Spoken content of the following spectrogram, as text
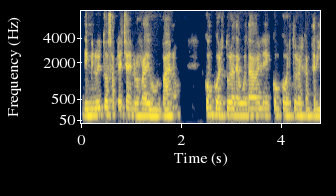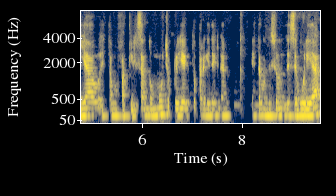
disminuir todas esas brechas en los radios urbanos con cobertura de agua potable, con cobertura de alcantarillado. Estamos facilitando muchos proyectos para que tengan esta condición de seguridad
